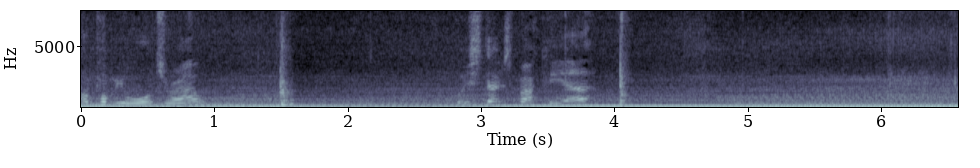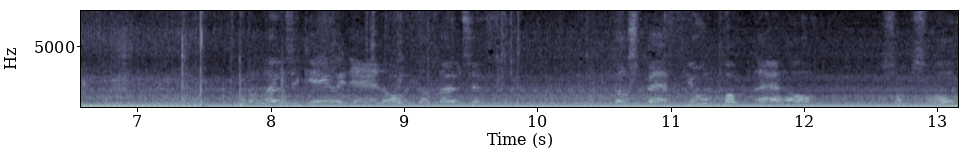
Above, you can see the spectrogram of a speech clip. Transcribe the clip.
I'll pump your water out. Put your steps back here. Got loads of gear in here, lot. We've got loads of. Got a spare fuel pump there, lot. Some sort.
